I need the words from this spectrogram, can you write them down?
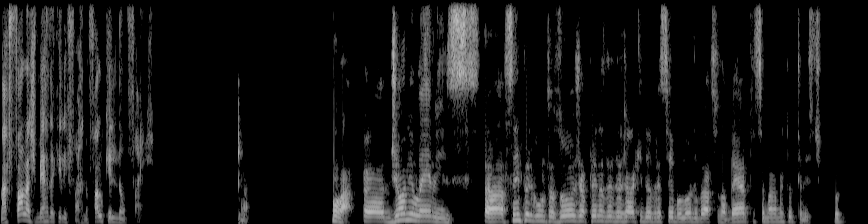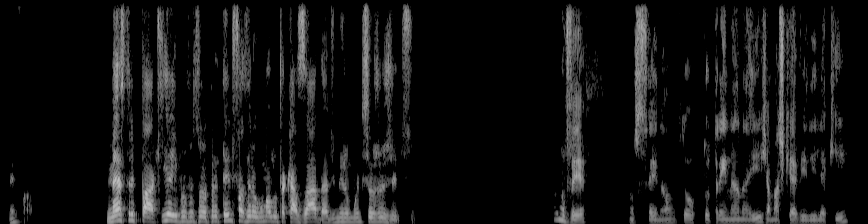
Mas fala as merda que ele faz, não fala o que ele não faz. Vamos lá. Ah, Johnny Lemes, ah, sem perguntas hoje, apenas desejar que Deus receba o Lô de braços abertos. Semana muito triste. Puta, nem fala. Mestre Pac, e aí, professor, pretende fazer alguma luta casada? Admiro muito seu jiu-jitsu. Vamos ver. Não sei, não. Tô, tô treinando aí, já machuquei a virilha aqui.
